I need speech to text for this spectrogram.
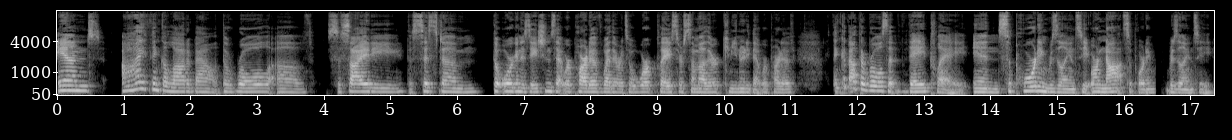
And I think a lot about the role of society, the system, the organizations that we're part of, whether it's a workplace or some other community that we're part of. Think about the roles that they play in supporting resiliency or not supporting resiliency.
